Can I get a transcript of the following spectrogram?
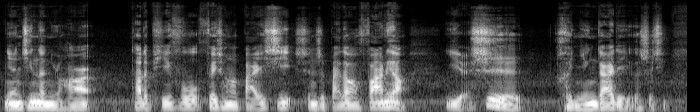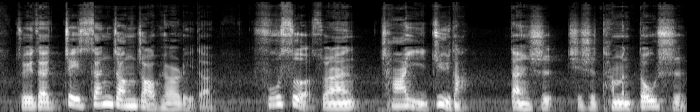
年轻的女孩，他的皮肤非常的白皙，甚至白到发亮，也是很应该的一个事情。所以在这三张照片里的肤色虽然。差异巨大，但是其实它们都是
